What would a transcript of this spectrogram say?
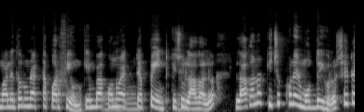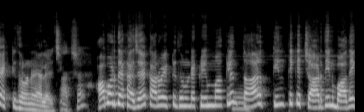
মানে ধরুন একটা পারফিউম কিংবা কোনো একটা পেইন্ট কিছু লাগালো লাগানোর কিছুক্ষণের মধ্যেই হলো সেটা একটি ধরনের অ্যালার্জি। আচ্ছা। আবার দেখা যায় কারও একটি ধরুন একটা ক্রিম মাখলেন তার তিন থেকে চার দিন বাদে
